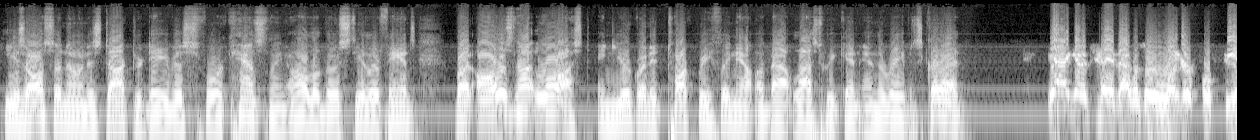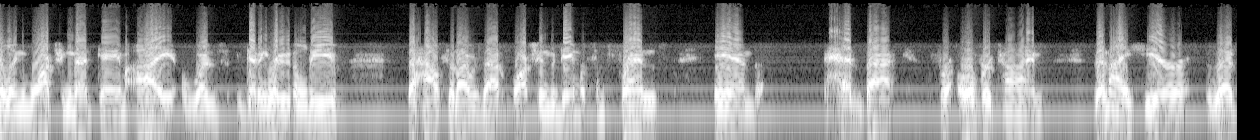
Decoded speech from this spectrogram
he is also known as Dr. Davis for counseling all of those Steeler fans. But all is not lost, and you're going to talk briefly now about last weekend and the Ravens. Go ahead. Yeah, I got to tell you, that was a wonderful feeling watching that game. I was getting ready to leave the house that I was at, watching the game with some friends, and head back for overtime. Then I hear that,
